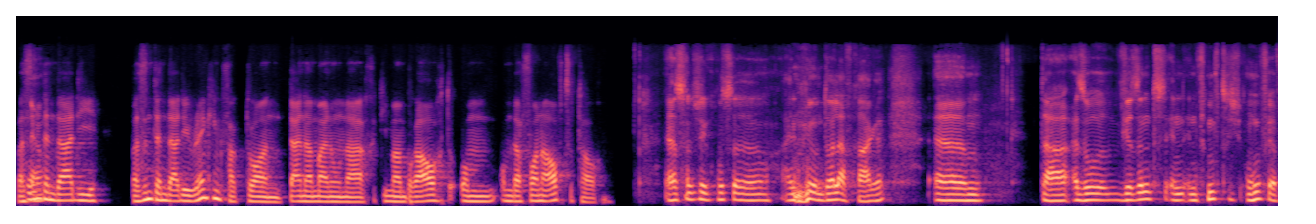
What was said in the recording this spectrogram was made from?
Was ja. sind denn da die, was sind denn da die Ranking-Faktoren deiner Meinung nach, die man braucht, um, um da vorne aufzutauchen? Das ist natürlich eine große eine Million Dollar Frage. Ähm, da, also wir sind in, in 50, ungefähr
